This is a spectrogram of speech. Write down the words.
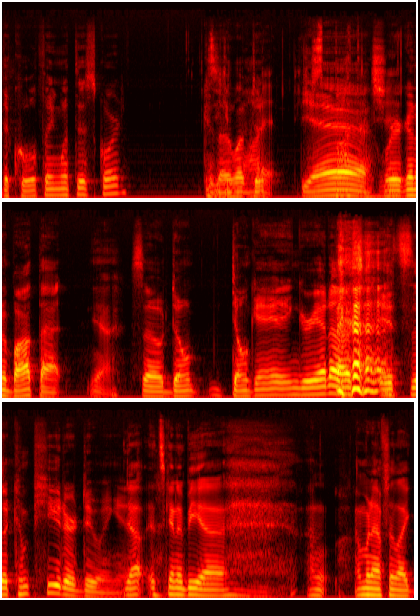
The cool thing with Discord, because I loved it. it. You just bot Yeah, we're gonna bot that. Yeah. So don't don't get angry at us. it's the computer doing it. Yep, it's gonna be a. I'm, I'm gonna have to like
